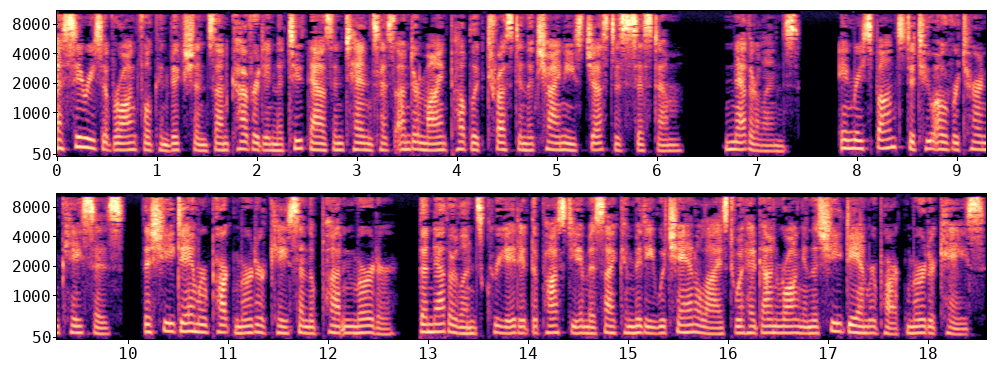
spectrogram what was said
A series of wrongful convictions uncovered in the 2010s has undermined public trust in the Chinese justice system. Netherlands. In response to two overturned cases, the Schiedammer Park murder case and the Putten murder, the Netherlands created the Posthumus I Committee which analyzed what had gone wrong in the Schiedammer Park murder case.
